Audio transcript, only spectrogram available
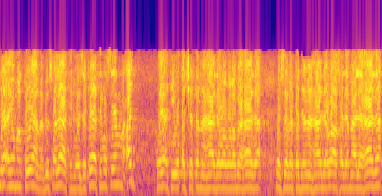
جاء يوم القيامة بصلاة وزكاة وصيام وحج ويأتي وقد شتم هذا وضرب هذا وسفك دم هذا وأخذ مال هذا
